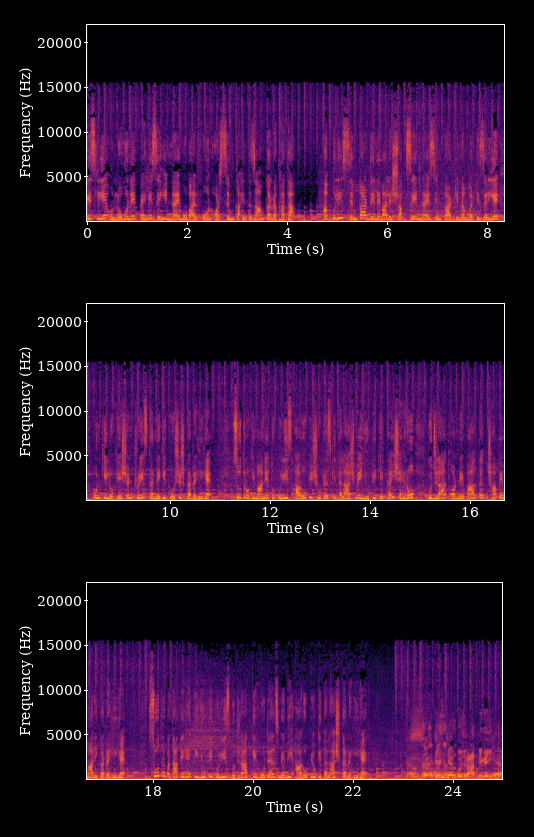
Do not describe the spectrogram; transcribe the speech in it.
इसलिए उन लोगों ने पहले से ही नए मोबाइल फ़ोन और सिम का इंतज़ाम कर रखा था। अब पुलिस सिम कार्ड देने वाले शख्स से नए सिम कार्ड के नंबर के ज़रिए उनकी लोकेशन ट्रेस करने की कोशिश कर रही है। सूत्रों की माने तो पुलिस आरोपी शूटर्स की तलाश में यूपी के कई शहरों गुजरात और नेपाल तक छापेमारी कर रही है। सूत्र बताते हैं कि यूपी पुलिस गुजरात के होटल्स में भी आरोपियों की तलाश कर रही है। टीम क्या गुजरात भी गई है?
